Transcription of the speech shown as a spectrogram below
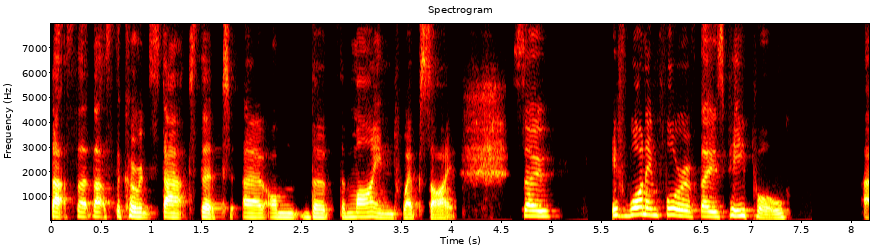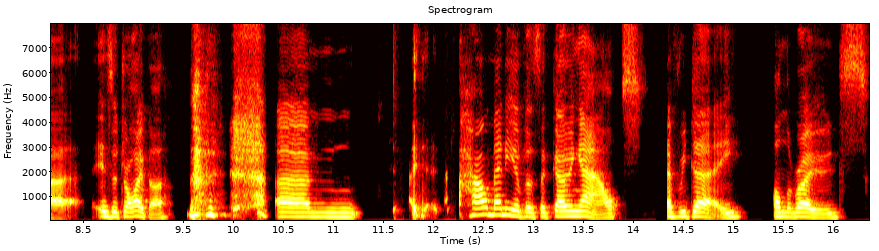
That's that, that's the current stat that uh, on the the Mind website. So, if one in four of those people uh, is a driver, um, how many of us are going out every day on the roads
